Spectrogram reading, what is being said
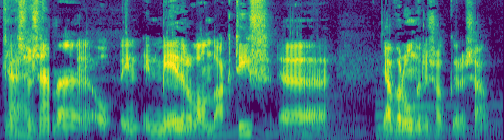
Ja, zo zijn we in, in meerdere landen actief, uh, ja, waaronder dus ook Curaçao.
